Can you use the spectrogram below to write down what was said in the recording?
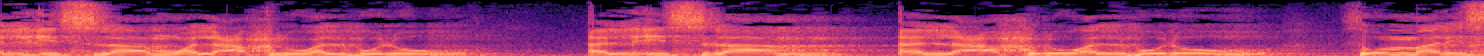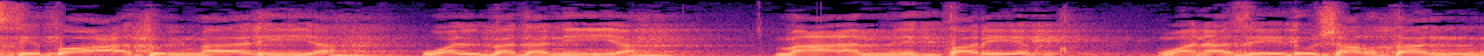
الإسلام والعقل والبلوغ. الإسلام العقل والبلوغ. ثم الاستطاعة المالية والبدنية. مع أمن الطريق. ونزيد شرطا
